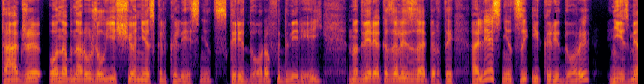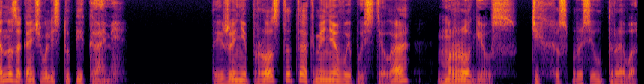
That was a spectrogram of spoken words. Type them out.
Также он обнаружил еще несколько лестниц, коридоров и дверей, но двери оказались заперты, а лестницы и коридоры неизменно заканчивались тупиками. «Ты же не просто так меня выпустил, а, Мрогиус?» — тихо спросил Трево.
